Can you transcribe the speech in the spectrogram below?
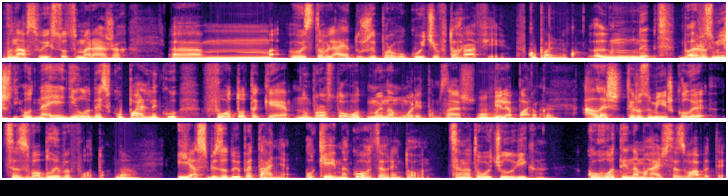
вона в своїх соцмережах. Ем, виставляє дуже провокуючі фотографії в купальнику. Розумієш, одне є діло десь в купальнику, фото таке. Ну просто от ми на морі, там знаєш, uh біля пальми. Okay. Але ж ти розумієш, коли це звабливе фото. Yeah. І я собі задаю питання: Окей, на кого це орієнтовано? Це на твого чоловіка? Кого ти намагаєшся звабити?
